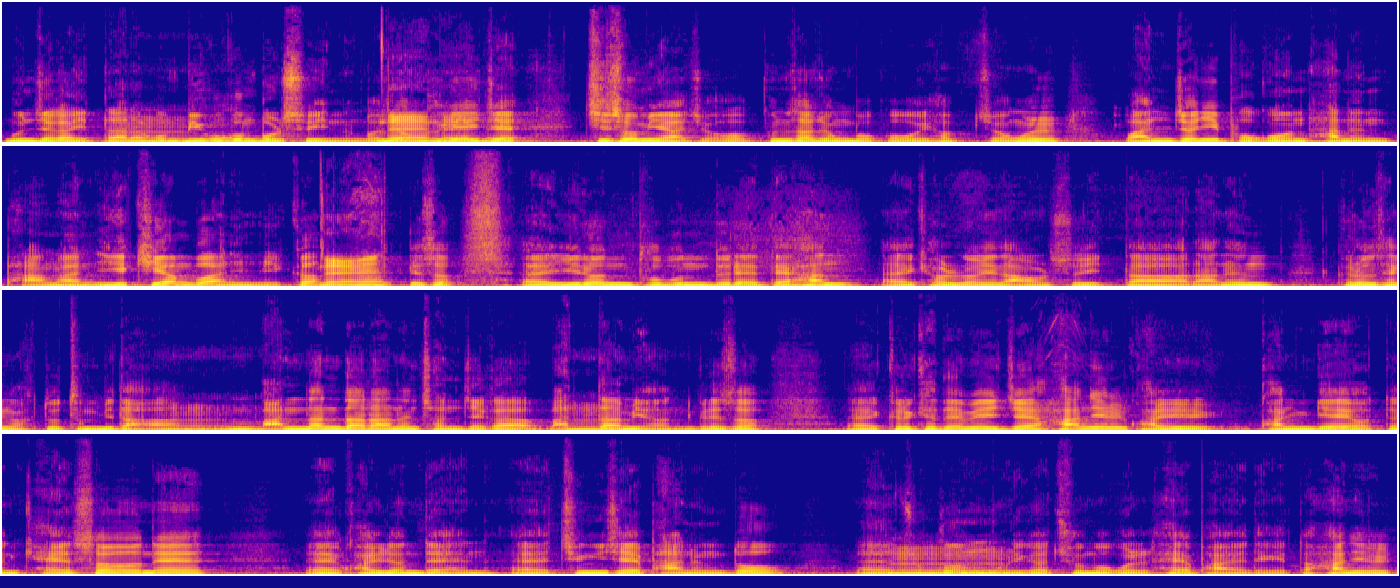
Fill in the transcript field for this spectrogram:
문제가 있다라고 미국은 볼 수 있는 거죠. 음. 네, 그게 네, 이제 지소미아죠. 군사정보 보호 협정을 완전히 복원하는 방안. 이게 기한부 아닙니까? 네. 그래서 에, 이런 부분들에 대한 에, 결론이 나올 수 있다라는 그런 생각도 듭니다. 음. 만난다라는 전제가 맞다면 그래서 에, 그렇게 되면 이제 한일 관- 관계의 어떤 개선에 에, 관련된 에, 증시의 반응도 에, 조금 음. 우리가 주목을 해봐야 되겠다. 한일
